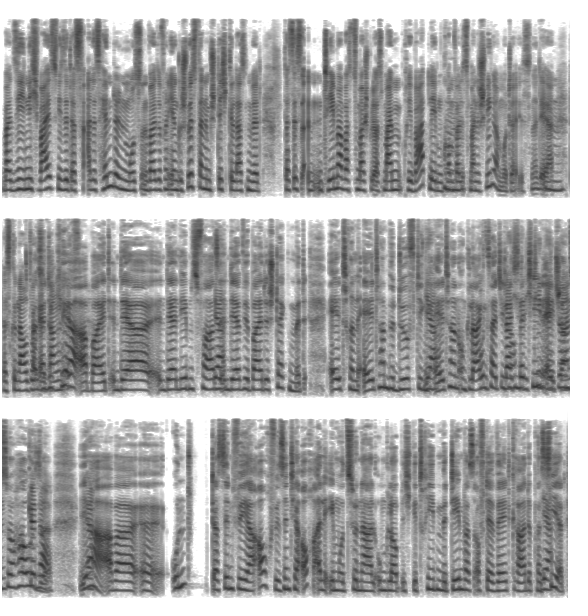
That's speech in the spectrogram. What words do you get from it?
weil sie nicht weiß, wie sie das alles handeln muss und weil sie von ihren Geschwistern im Stich gelassen wird. Das ist ein Thema, was zum Beispiel aus meinem Privatleben kommt, mhm. weil es meine Schwiegermutter ist, ne, der mhm. das genauso also ergangen die Care-Arbeit in der in der Lebensphase, ja. in der wir beide stecken, mit älteren Eltern, bedürftigen ja. Eltern und gleichzeitig, und gleichzeitig noch mit Teenagern, Teenagern zu Hause. Genau. Ja, ja, aber äh, und das sind wir ja auch. Wir sind ja auch alle emotional unglaublich getrieben mit dem, was auf der Welt gerade passiert. Ja.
